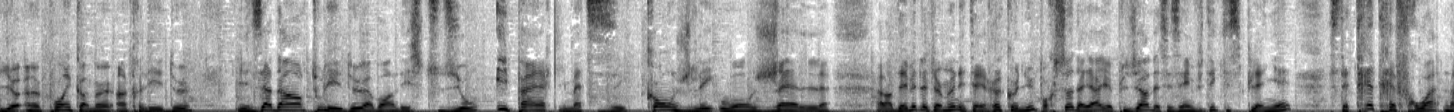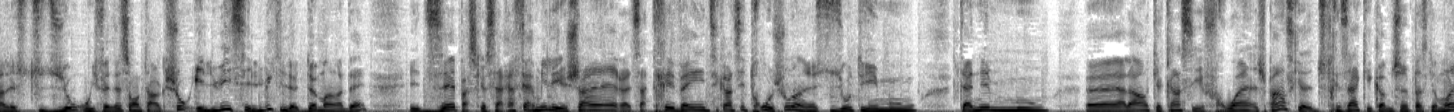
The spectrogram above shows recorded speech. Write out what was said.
Il y a un point commun entre les deux. Ils adorent tous les deux avoir des studios hyper climatisés, congelés où on gèle. Alors David Letterman était reconnu pour ça. D'ailleurs, il y a plusieurs de ses invités qui se plaignaient. C'était très très froid dans le studio où il faisait son talk show et lui, c'est lui qui le demandait. Il disait parce que ça raffermit les chairs, ça te réveille. Tu quand c'est trop chaud dans un studio, t'es mou, t'animes mou. Euh, alors que quand c'est froid, je pense que du Trisac est comme ça parce que moi,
